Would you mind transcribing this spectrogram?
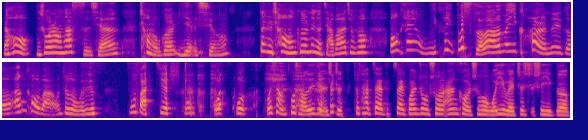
然后你说让他死前唱首歌也行，但是唱完歌那个贾巴就说 OK，你可以不死了，咱们一块儿那个 uncle 吧。这个我就 无法接受。我我我想吐槽的一点是，就他在在观众说了 uncle 之后，我以为这只是一个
